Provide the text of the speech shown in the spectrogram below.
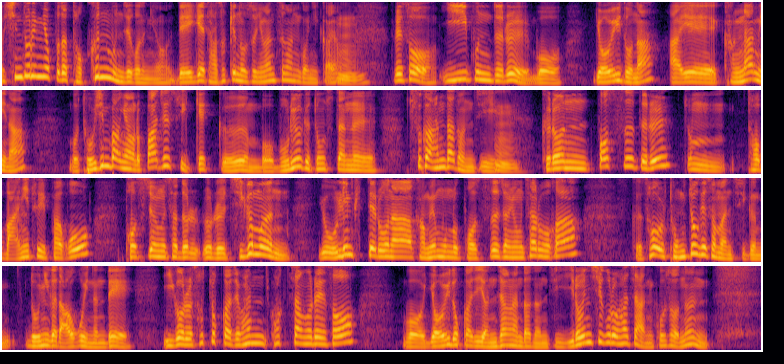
신도림역보다 더 큰 문제거든요. 4개, 5개 노선이 환승한 거니까요. 음. 그래서 이분들을 뭐 여의도나 아예 강남이나 뭐 도심 방향으로 빠질 수 있게끔 뭐 무료 교통수단을 추가한다든지 음. 그런 버스들을 좀 더 많이 투입하고 버스 전용 차로를 지금은 요 올림픽대로나 강변북로 버스 전용 차로가 그 서울 동쪽에서만 지금 논의가 나오고 있는데 이거를 서쪽까지 확장을 해서 뭐 여의도까지 연장을 한다든지 이런 식으로 하지 않고서는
